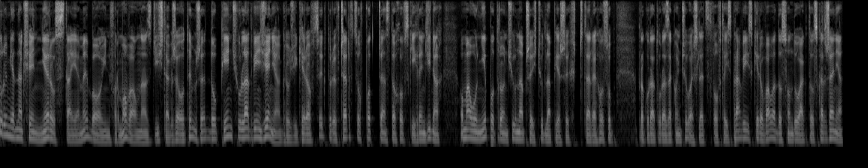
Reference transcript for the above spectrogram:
którym jednak się nie rozstajemy, bo informował nas dziś także o tym, że do pięciu lat więzienia grozi kierowcy, który w czerwcu w podczęstochowskich Rędzinach o mało nie potrącił na przejściu dla pieszych czterech osób. Prokuratura zakończyła śledztwo w tej sprawie i skierowała do sądu akt oskarżenia.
